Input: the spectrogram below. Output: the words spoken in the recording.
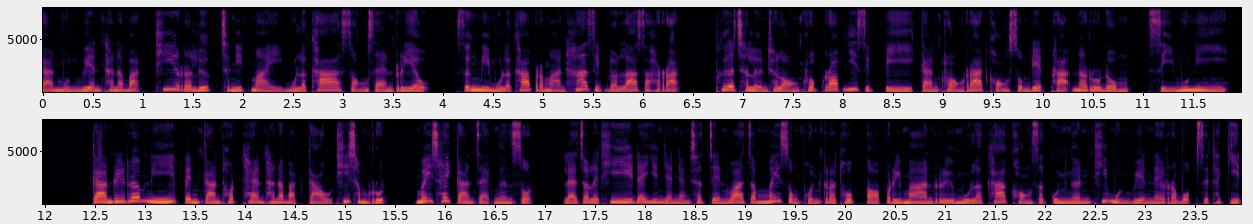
การหมุนเวียนธนบัตรที่ระลึกชนิดใหม่ มูลค่า 200,000 เรียว ซึ่งมีมูลค่าประมาณ 50 ดอลลาร์สหรัฐ เพื่อเฉลิมฉลองครบรอบ 20 ปี การครองราชของสมเด็จพระนโรดมศรีมุนี การริเริ่มนี้เป็นการทดแทนธนบัตรเก่าที่ชำรุด ไม่ใช่การแจกเงินสด และเจ้าหน้าที่ได้ยืนยันอย่างชัดเจนว่าจะไม่ส่งผลกระทบต่อปริมาณหรือมูลค่าของสกุลเงินที่หมุนเวียนในระบบเศรษฐกิจ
